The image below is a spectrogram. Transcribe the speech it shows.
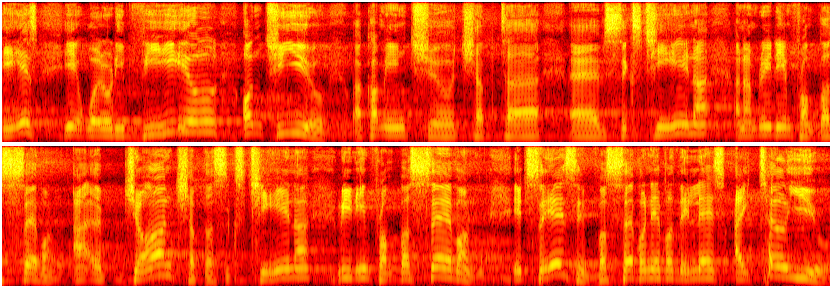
is. He will reveal unto you. We're coming to chapter uh, 16 uh, and I'm reading from verse 7. Uh, John chapter 16, uh, reading from verse 7. It says verse 7, Nevertheless, I tell you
